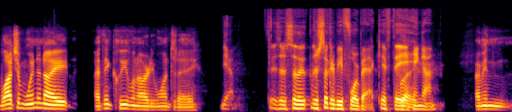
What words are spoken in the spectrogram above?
watch them win tonight. I think Cleveland already won today. Yeah. There's, there's still, there's still going to be four back if they Right. hang on. I mean,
